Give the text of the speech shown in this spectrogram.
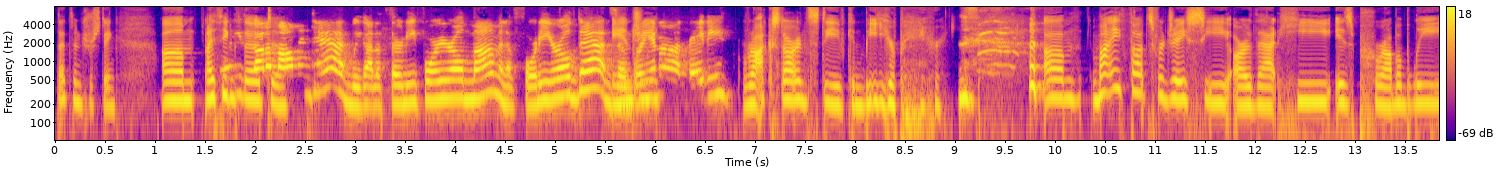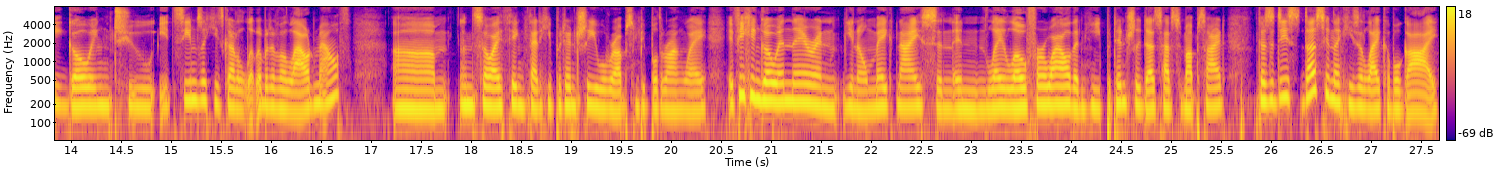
that's interesting. Um, I think that got a uh, mom and dad. We got a 34 year old mom and a 40 year old dad. So Angie- bring it on, baby. Rockstar and Steve can be your parents. um, my thoughts for JC are that he is probably going to. It seems like he's got a little bit of a loud mouth, um, and so I think that he potentially will rub some people the wrong way. If he can go in there and you know make nice and, and lay low for a while, then he potentially does have some upside because it does- does seem like he's a likable guy.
